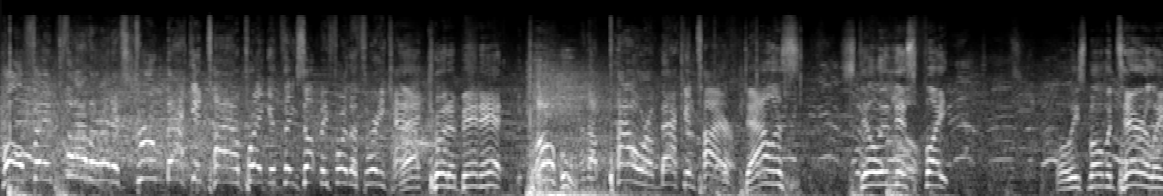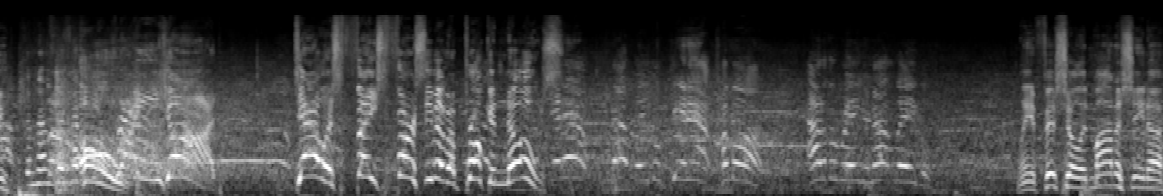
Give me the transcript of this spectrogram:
Hall of Fame father, and it's Drew McIntyre breaking things up before the three count. That could have been it. Oh! And the power of McIntyre. Dallas still in this fight. Well, at least momentarily. Sometimes doesn't have to Oh my. God! Dallas face first, he may have a broken nose. Get out! You're not legal. Get out! Come on! Out of the ring. You're not legal. The official admonishing uh,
